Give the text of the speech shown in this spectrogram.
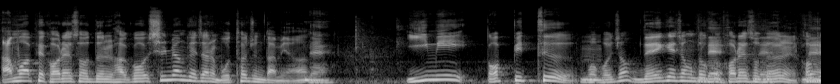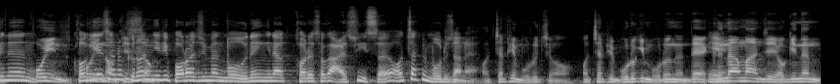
암호화폐 거래소들하고 실명 계좌를 못 터준다면 네. 이미 업비트 뭐 뭐죠 네 개 정도 네, 그 거래소들 네, 거기는 네. 코인, 거기에서는 그런. 일이 벌어지면 뭐 은행이나 거래소가 알 수 있어요 어차피 모르잖아요 어차피 모르죠. 어차피 모르긴 모르는데 예. 그나마 이제 여기는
